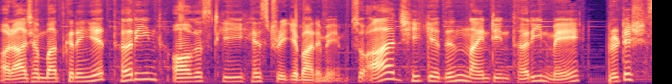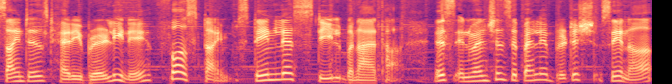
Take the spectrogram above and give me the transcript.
और आज हम बात करेंगे 13 अगस्त की हिस्ट्री के बारे में। सो so, आज ही के दिन 1913 में ब्रिटिश साइंटिस्ट हैरी ब्रेडली ने फ़र्स्ट टाइम स्टेनलेस स्टील बनाया था। इस इन्वेंशन से पहले ब्रिटिश सेना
